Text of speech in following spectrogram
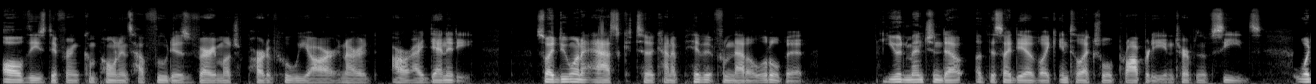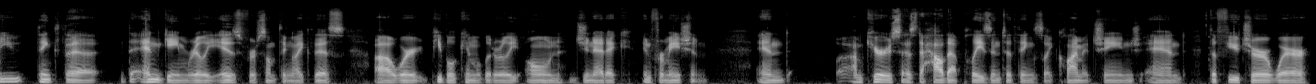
all of these different components how food is very much a part of who we are and our our identity. So i do want to ask to kind of pivot from that a little bit. You had mentioned out uh, this idea of like intellectual property in terms of seeds. What do you think the the end game really is for something like this uh, where people can literally own genetic information. And i'm curious as to how that plays into things like climate change and the future where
